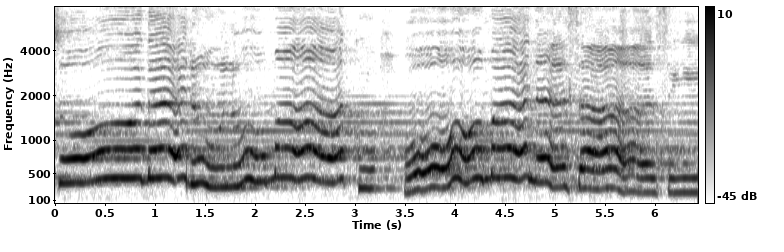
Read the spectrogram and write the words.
सोदरुलु माकु ओ मनसासी।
